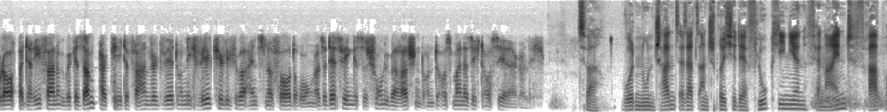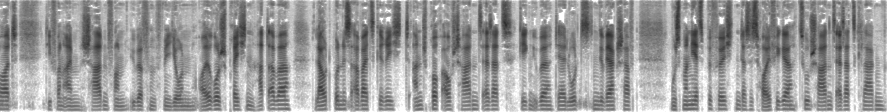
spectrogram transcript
oder auch bei Tarifverhandlungen über Gesamtpakete verhandelt wird und nicht willkürlich über einzelne Forderungen. Also deswegen ist es schon überraschend und aus meiner Sicht auch sehr ärgerlich. Zwar wurden nun Schadensersatzansprüche der Fluglinien verneint. Fraport, die von einem Schaden von über 5 Millionen Euro sprechen, hat aber laut Bundesarbeitsgericht Anspruch auf Schadensersatz gegenüber der Lotsengewerkschaft. Muss man jetzt befürchten, dass es häufiger zu Schadensersatzklagen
